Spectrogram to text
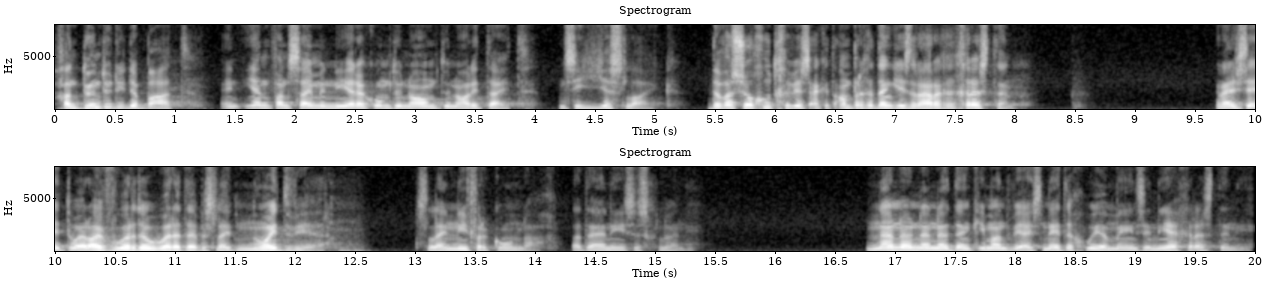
Gaan doen toe die debat en een van sy menere kom toe na hom toe na die tyd en sê Jesus like. Dit was so goed geweest. Ek het amper gedink jy's regtig 'n Christen. En hy sê toe hy daai woorde hoor het hy besluit nooit weer sal hy nie verkondig dat hy aan Jesus glo nie. Nou nou nou nou dink iemand wie hy's net 'n goeie mens en nie 'n Christen nie.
